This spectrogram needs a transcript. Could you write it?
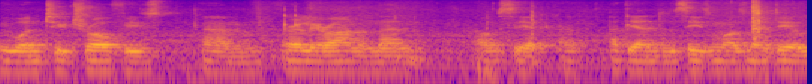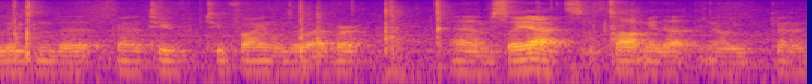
we won two trophies um, earlier on, and then obviously at, at the end of the season wasn't ideal losing the kind of two two finals or whatever. Um, so yeah, it's, it's taught me that you know kind of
